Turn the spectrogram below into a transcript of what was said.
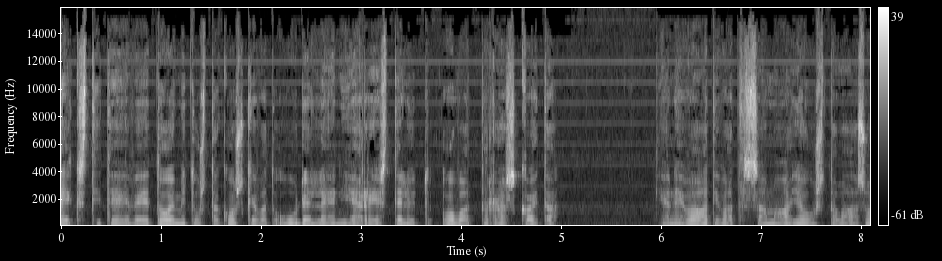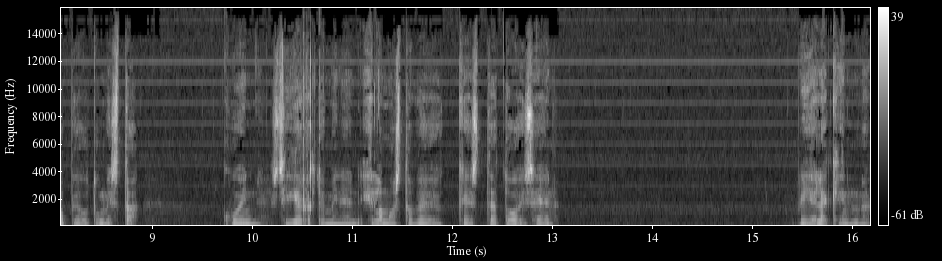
Teksti-TV-toimitusta koskevat uudelleenjärjestelyt ovat raskaita ja ne vaativat samaa joustavaa sopeutumista kuin siirtyminen ilmastovyöhykkeestä toiseen. Vieläkin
